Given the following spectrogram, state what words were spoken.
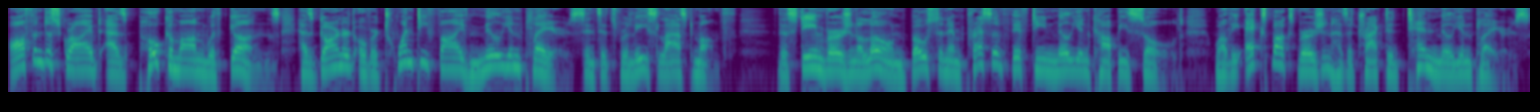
often described as Pokemon with Guns, has garnered over 25 million players since its release last month. The Steam version alone boasts an impressive 15 million copies sold, while the Xbox version has attracted 10 million players.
